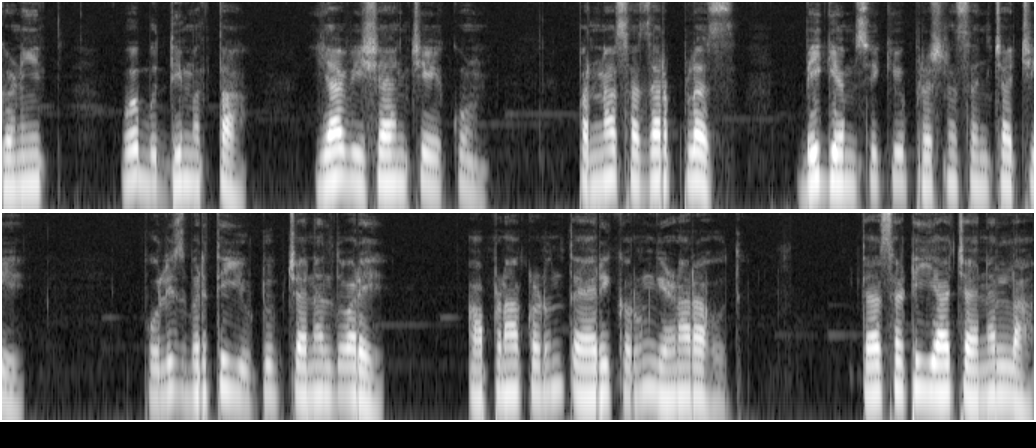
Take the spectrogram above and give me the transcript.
गणित व बुद्धिमत्ता या विषयांचे एकूण पन्नास हजार plus big M C Q प्रश्नसंचाची पोलीस भरती यूट्यूब चॅनलद्वारे आपणाकडून तयारी करून घेणार आहोत. त्यासाठी या चॅनलला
